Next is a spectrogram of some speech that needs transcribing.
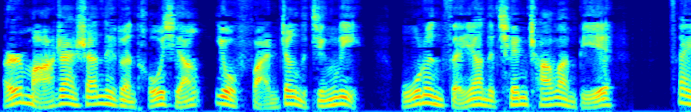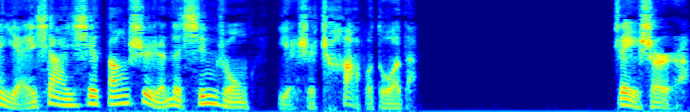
而马占山那段投降又反正的经历，无论怎样的千差万别，在眼下一些当事人的心中也是差不多的。这事儿啊，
